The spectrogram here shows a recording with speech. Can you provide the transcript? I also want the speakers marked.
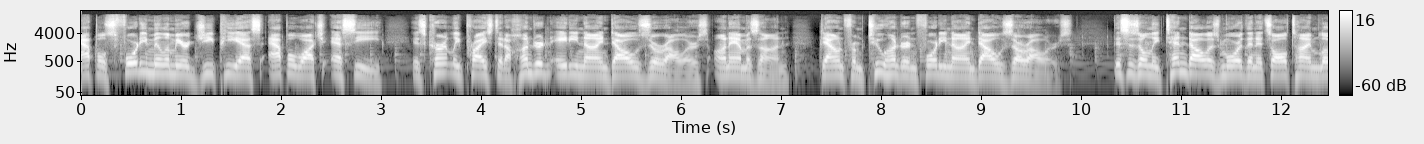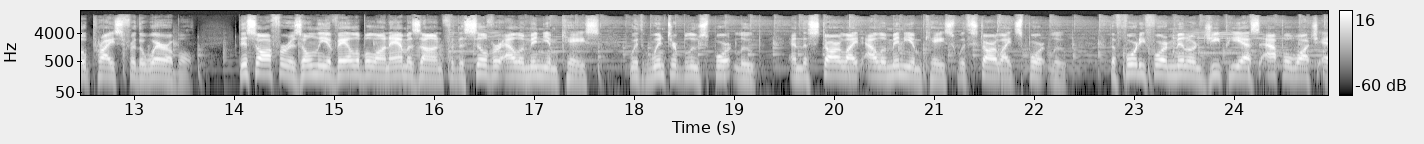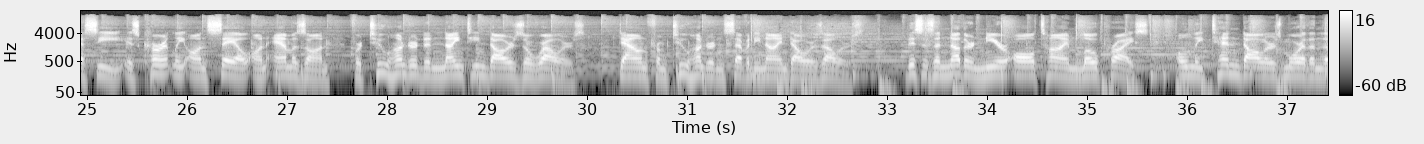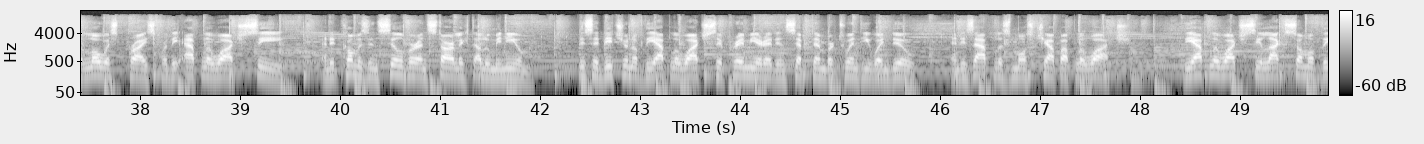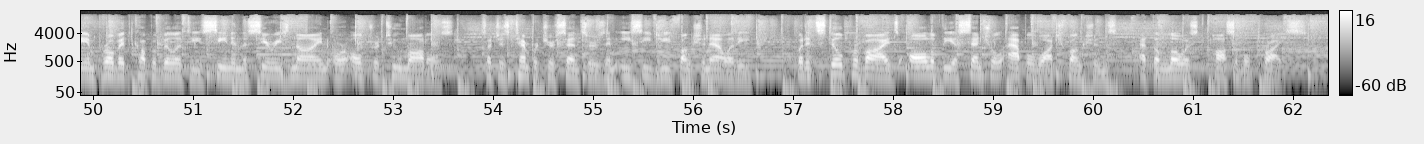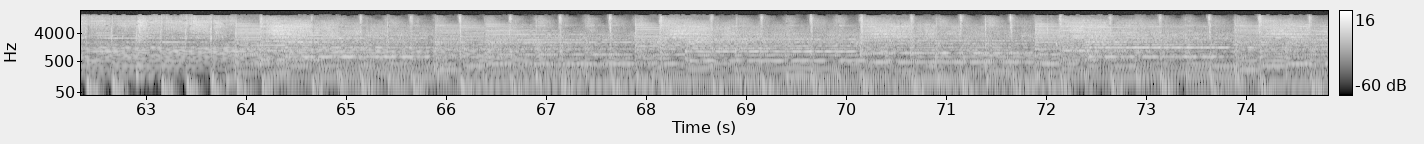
Speaker 1: Apple's 40mm GPS Apple Watch SE is currently priced at $189 on Amazon, down from $249 This is only $10 more than its all-time low price for the wearable. This offer is only available on Amazon for the silver aluminium case with winter blue sport loop and the Starlight aluminium case with Starlight sport loop. The 44mm GPS Apple Watch SE is currently on sale on Amazon for $219 down from $279 This is another near all-time low price, only $10 more than the lowest price for the Apple Watch SE, and it comes in silver and Starlight aluminium. This edition of the Apple Watch se premiered in September 2022 and is Apple's most chap Apple Watch. The Apple Watch lacks some of the improved capabilities seen in the Series 9 or Ultra 2 models, such as temperature sensors and ECG functionality, but it still provides all of the essential Apple Watch functions at the lowest possible price.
